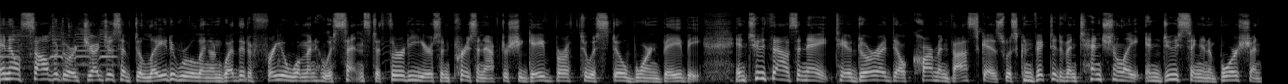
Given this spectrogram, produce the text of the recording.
In El Salvador, judges have delayed a ruling on whether to free a woman who was sentenced to 30 years in prison after she gave birth to a stillborn baby. In 2008, Teodora del Carmen Vasquez was convicted of intentionally inducing an abortion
